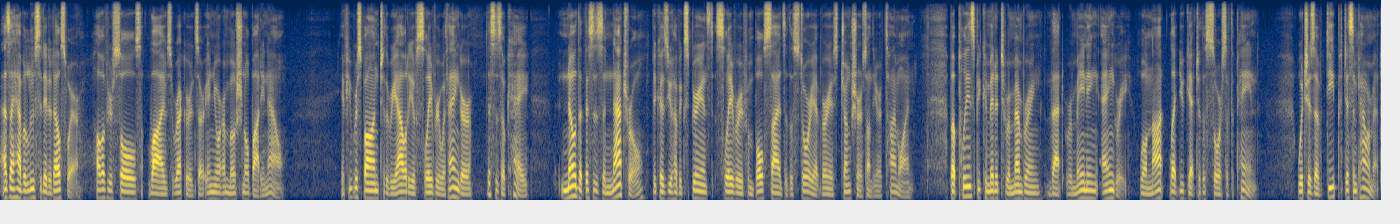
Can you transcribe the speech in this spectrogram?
As I have elucidated elsewhere, all of your soul's lives records are in your emotional body now. If you respond to the reality of slavery with anger, this is okay Know that this is a natural because you have experienced slavery from both sides of the story at various junctures on the Earth timeline. But please be committed to remembering that remaining angry will not let you get to the source of the pain, which is of deep disempowerment,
